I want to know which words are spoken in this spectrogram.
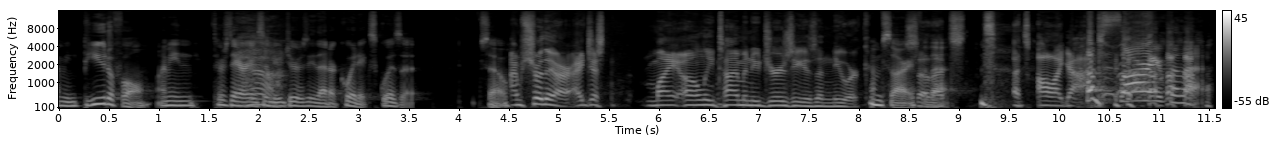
I mean, beautiful. I mean, there's areas in New Jersey that are quite exquisite. So I'm sure they are. I just my only time in New Jersey is in Newark. I'm sorry so for that. that's that's all I got. I'm sorry for that.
